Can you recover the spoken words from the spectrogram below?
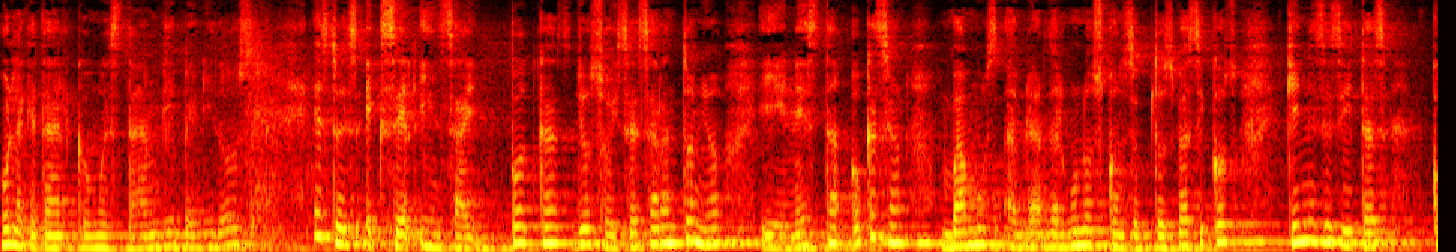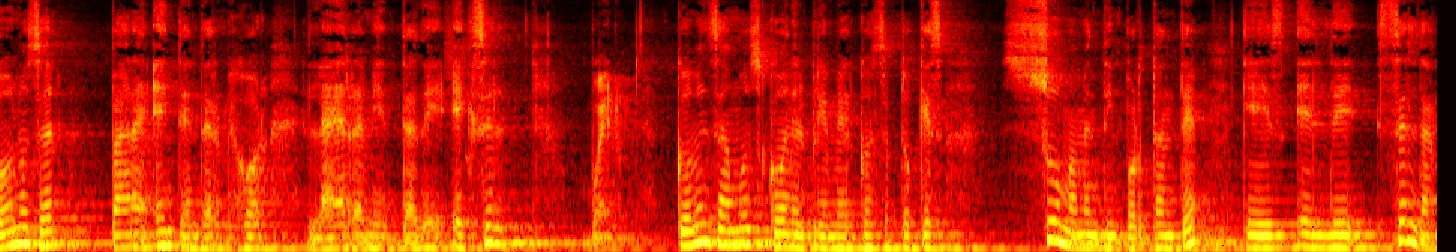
Hola, ¿qué tal? ¿Cómo están? Bienvenidos. Esto es Excel Inside Podcast. Yo soy César Antonio y en esta ocasión vamos a hablar de algunos conceptos básicos que necesitas conocer para entender mejor la herramienta de Excel. Bueno, comenzamos con el primer concepto que es sumamente importante, que es el de celda.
